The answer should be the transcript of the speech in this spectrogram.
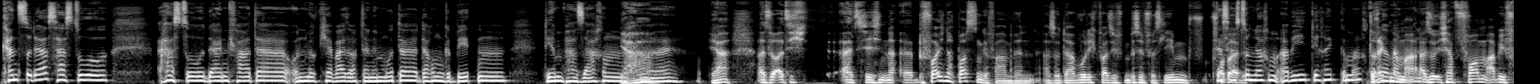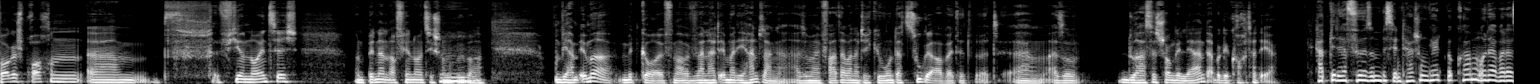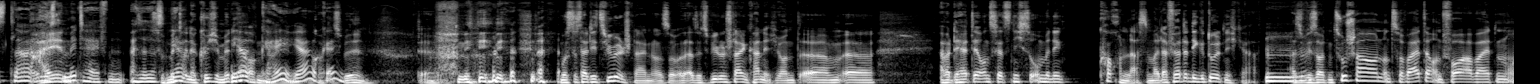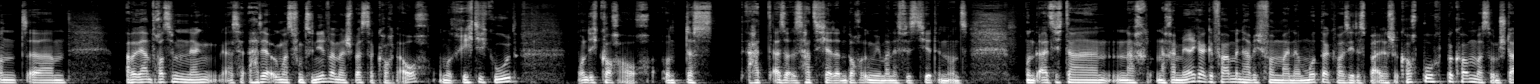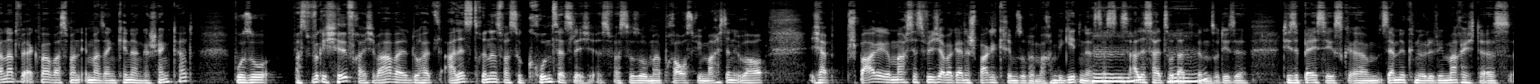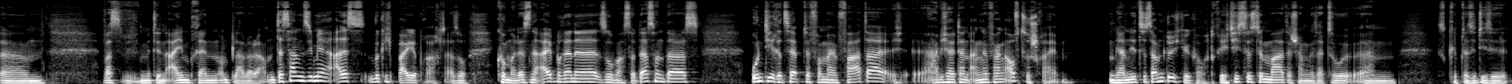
Kannst du das? Hast du, hast du deinen Vater und möglicherweise auch deine Mutter darum gebeten, dir ein paar Sachen ja, mal? Ja, also als ich, als ich, äh, bevor ich nach Boston gefahren bin, also da wurde ich quasi ein bisschen fürs Leben vorbereitet. Das hast du nach dem Abi direkt gemacht? Direkt nach dem Abi. Also ich habe vor dem Abi vorgesprochen, ähm, 94 und bin dann auf 94 schon mhm. rüber. Und wir haben immer mitgeholfen, aber wir waren halt immer die Handlanger. Also mein Vater war natürlich gewohnt, dass zugearbeitet wird. Ähm, also du hast es schon gelernt, aber gekocht hat er. Habt ihr dafür so ein bisschen Taschengeld bekommen oder war das klar, ihr müsst mithelfen? Also das, so mit ja. in der Küche mithelfen? Ja, okay, ja, okay. Um Gottes Willen. Der, nee, nee. Musstest halt die Zwiebeln schneiden oder so. Also Zwiebeln schneiden kann ich. Und ähm, äh, aber der hätte uns jetzt nicht so unbedingt kochen lassen, weil dafür hat er die Geduld nicht gehabt. Mhm. Also wir sollten zuschauen und so weiter und vorarbeiten und ähm, aber wir haben trotzdem, es hat ja irgendwas funktioniert, weil meine Schwester kocht auch und richtig gut und ich koche auch und das hat, also es hat sich ja dann doch irgendwie manifestiert in uns. Und als ich dann nach, nach Amerika gefahren bin, habe ich von meiner Mutter quasi das bayerische Kochbuch bekommen, was so ein Standardwerk war, was man immer seinen Kindern geschenkt hat, wo so, was wirklich hilfreich war, weil du halt alles drin ist, was so grundsätzlich ist, was du so mal brauchst. Wie mache ich denn überhaupt? Ich habe Spargel gemacht, jetzt will ich aber gerne Spargelcremesuppe machen. Wie geht denn das? Das ist mhm. alles halt so mhm. da drin, so diese, diese Basics, ähm, Semmelknödel, wie mache ich das? Ähm, was mit den Einbrennen und bla bla bla. Und das haben sie mir alles wirklich beigebracht. Also, guck mal, das ist eine Eibrenne, so machst du das und das. Und die Rezepte von meinem Vater habe ich halt dann angefangen aufzuschreiben. Und wir haben die zusammen durchgekocht, richtig systematisch, haben gesagt, so, ähm, es gibt also diese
